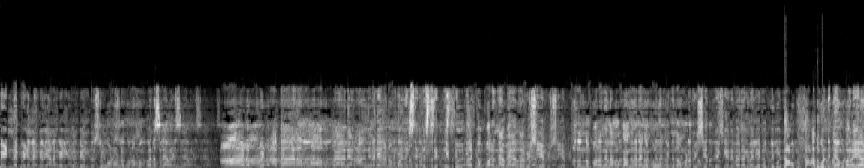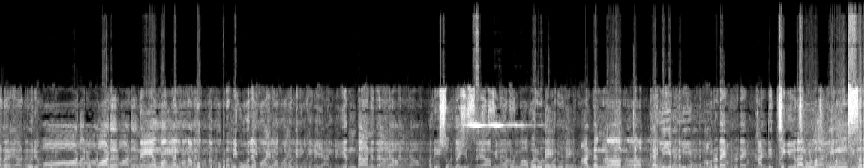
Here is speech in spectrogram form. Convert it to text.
പെണ്ണ് പെണ്ണിനെ കല്യാണം കഴിക്കുമ്പോ എന്ത് സുഖമാണുള്ളത് നമുക്ക് മനസ്സിലാവണം ആണ് അതാണ് അതാണ് അള്ളാഹുത്താൽ അങ്ങനെയാണ് മനുഷ്യന്റെ സൃഷ്ടിപ്പ്. അതൊക്കെ പറഞ്ഞ വേറൊരു വിഷയം. അതൊന്നും പറഞ്ഞാൽ നമുക്ക് അങ്ങനെ അങ്ങ് പോകും. പിന്നെ നമ്മുടെ വിഷയത്തിലേക്ക് കയറി വരാൻ വലിയ ബുദ്ധിമുട്ടാവും. അതുകൊണ്ട് ഞാൻ പറയാണ് ഒരുപാട് ഒരുപാട് നിയമങ്ങൾ നമുക്ക് പ്രതികൂലമായി വന്നുകൊണ്ടിരിക്കുകയാണ്. എന്താണ് ഇതെല്ലാം? പരിശുദ്ധ ഇസ്ലാമിനോടുള്ള അവരുടെ അടങ്ങാത്ത കലിയുണ്ടല്ലോ. അവരുടെ കടിച്ചു കീറാനുള്ള ഹിംസ്ര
